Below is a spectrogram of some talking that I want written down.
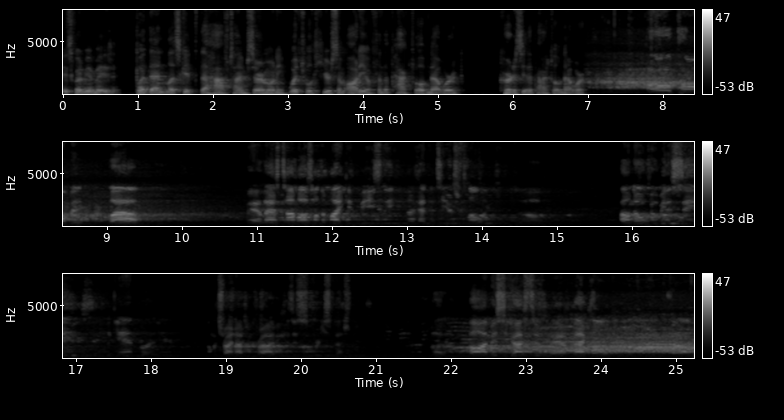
It's going to be amazing. But then let's get to the halftime ceremony, which we'll hear some audio from the Pac 12 network, courtesy of the Pac 12 network. Oh, last time I was on the mic in Beasley, I had the tears flowing. So I don't know if it'll be the same again, but I'm gonna try not to cry because this is pretty special. But oh, I miss you guys too, man. Back home. Oh,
